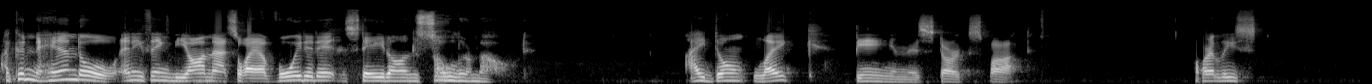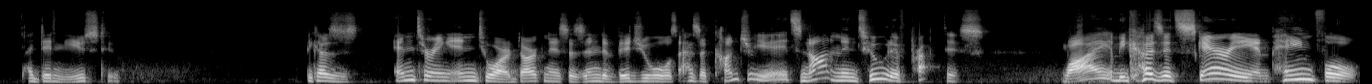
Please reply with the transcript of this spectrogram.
I couldn't handle anything beyond that, so I avoided it and stayed on solar mode. I don't like being in this dark spot, or at least I didn't used to. Because entering into our darkness as individuals, as a country, it's not an intuitive practice. Why? Because it's scary and painful.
